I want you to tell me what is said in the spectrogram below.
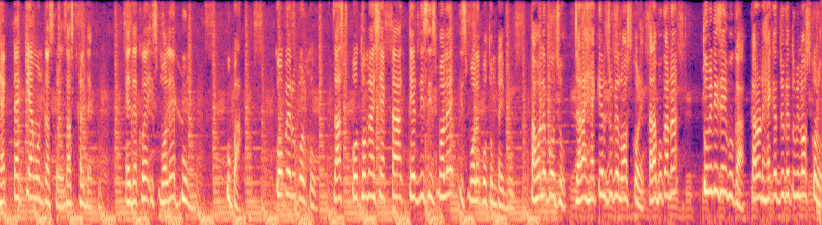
হ্যাকটা কেমন কাজ করে? জাস্ট খালি দেখো। এই দেখো স্মলে বুম কুপা। কোপের উপর কোপ। জাস্ট প্রথমে এসে একটা টেড নিছি স্মলে স্মলে প্রথমটাই বুক তাহলে বোঝো, যারা হ্যাকের যুগে লস করে, তারা বোকা না? তুমি নিজেই বোকা, কারণ হ্যাকের যুগে তুমি লস করো।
